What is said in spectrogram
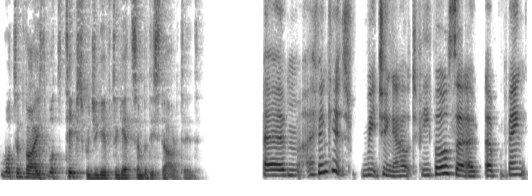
what advice, what tips would you give to get somebody started? Um, I think it's reaching out to people. So I, I think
